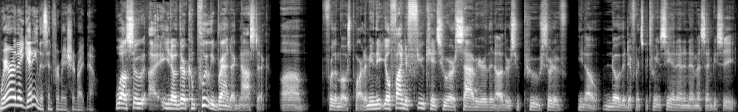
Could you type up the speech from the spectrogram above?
where are they getting this information right now? Well, so you know they're completely brand agnostic. Um, for the most part. I mean, you'll find a few kids who are savvier than others who, who sort of, you know, know the difference between CNN and MSNBC.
